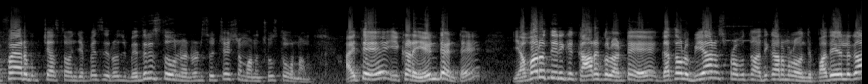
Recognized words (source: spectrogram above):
ఎఫ్ఐఆర్ బుక్ చేస్తామని చెప్పేసి ఈరోజు బెదిరిస్తూ ఉన్నటువంటి సిచ్యువేషన్ మనం చూస్తూ ఉన్నాం. అయితే ఇక్కడ ఏంటంటే ఎవరు దీనికి కారకులు అంటే గతంలో బీఆర్ఎస్ ప్రభుత్వం అధికారంలో ఉంది పదేళ్ళుగా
